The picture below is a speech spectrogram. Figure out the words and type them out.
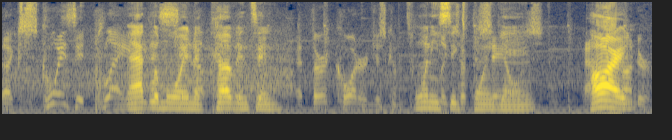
exquisite play. McLemore to into set up Covington. At third quarter, just 26 point game. sails Hard.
